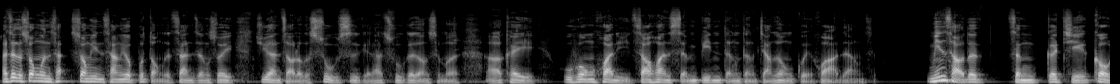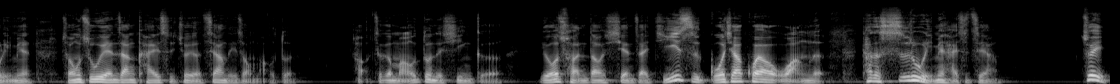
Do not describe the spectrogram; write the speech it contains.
啊，这个宋文昌、宋应昌又不懂得战争，所以居然找了个术士给他出各种什么啊，可以呼风唤雨、召唤神兵等等，讲这种鬼话这样子。明朝的整个结构里面，从朱元璋开始就有这样的一种矛盾。好，这个矛盾的性格流传到现在，即使国家快要亡了，他的思路里面还是这样，所以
